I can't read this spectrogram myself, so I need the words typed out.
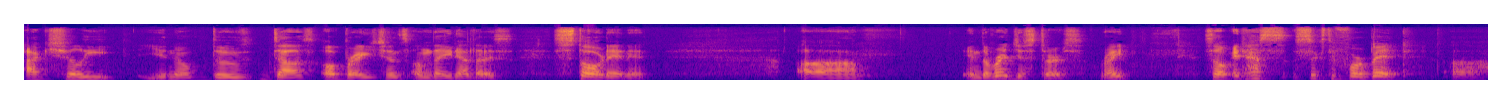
actually, you know, do, does operations on data that is stored in it, uh, in the registers, right? So it has 64-bit uh,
